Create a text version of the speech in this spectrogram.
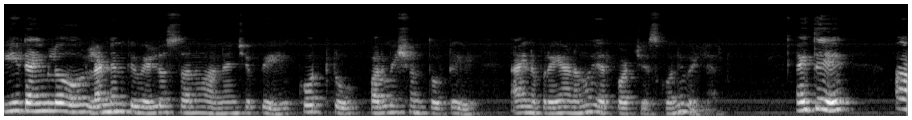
ఈ టైంలో లండన్కి వెళ్ళొస్తాను అని అని చెప్పి కోర్టు పర్మిషన్ తోటి ఆయన ప్రయాణము ఏర్పాటు చేసుకొని వెళ్ళారు. అయితే ఆ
